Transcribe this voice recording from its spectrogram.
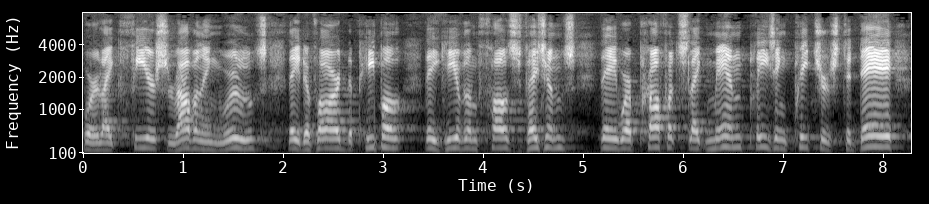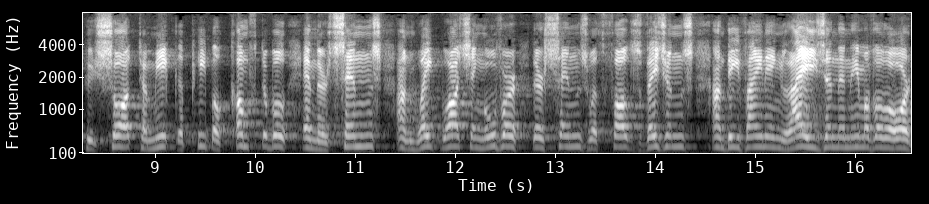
were like fierce, ravening wolves. They devoured the people. They gave them false visions. They were prophets like men pleasing preachers today who sought to make the people comfortable in their sins and whitewashing over their sins with false visions and divining lies in the name of the Lord.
